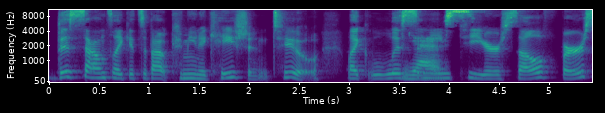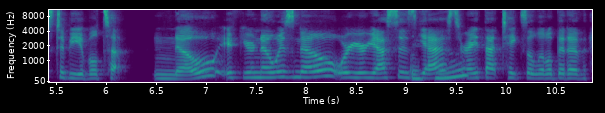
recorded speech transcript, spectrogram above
this sounds like it's about communication too, like listening yes. to yourself first to be able to know if your no is no or your yes is mm-hmm. yes, right? That takes a little bit of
